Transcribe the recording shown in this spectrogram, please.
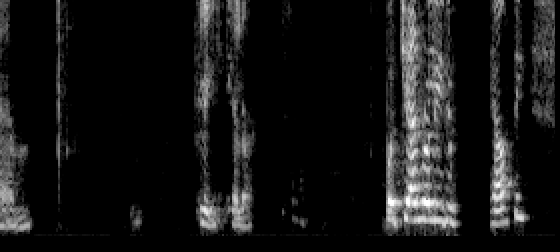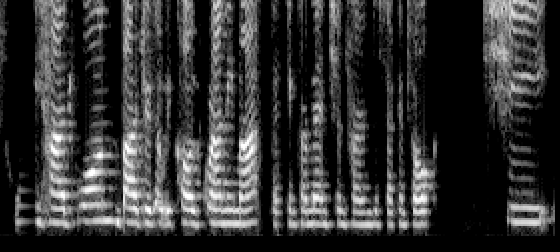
um, flea killer. But generally they're healthy. We had one badger that we called Granny Mac. I think I mentioned her in the second talk. She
